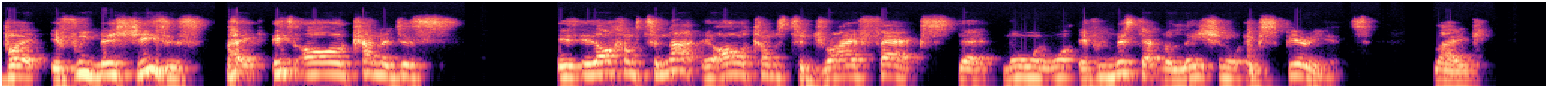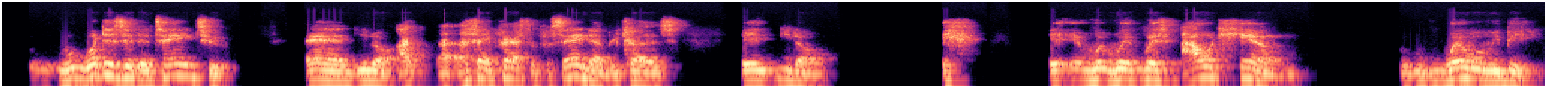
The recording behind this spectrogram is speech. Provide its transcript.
But if we miss Jesus, like it's all kind of just it, it all comes to naught. It all comes to dry facts that no one wants. If we miss that relational experience, like what does it attain to? And you know, I, I thank Pastor for saying that because it, you know, it, it, without him, where would we be?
